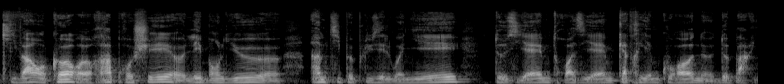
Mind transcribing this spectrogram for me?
qui va encore rapprocher les banlieues un petit peu plus éloignées, deuxième, troisième, quatrième couronne de Paris.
